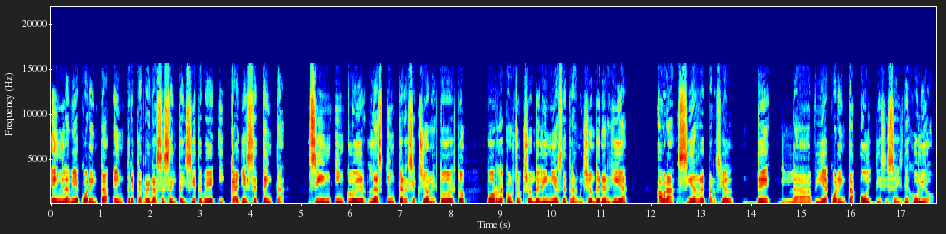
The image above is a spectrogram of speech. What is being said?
en la vía 40 entre carrera 67B y calle 70, sin incluir las intersecciones. Todo esto por la construcción de líneas de transmisión de energía. Habrá cierre parcial de la vía 40 hoy 16 de julio.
